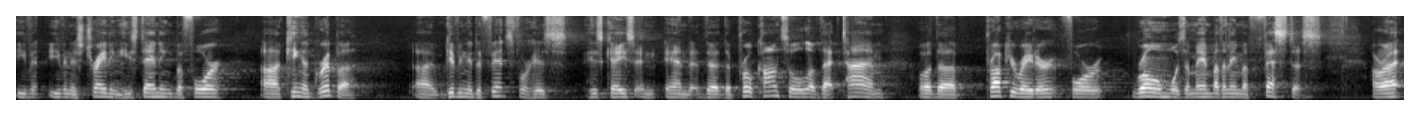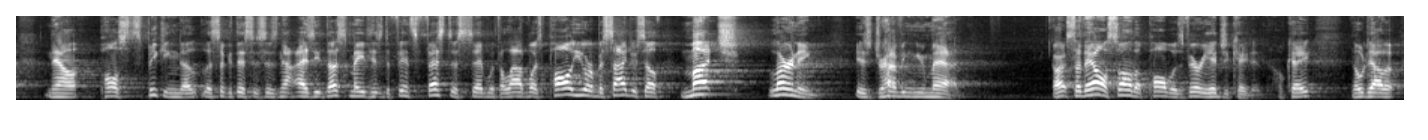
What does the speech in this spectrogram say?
even, even his training. He's standing before uh, King Agrippa, uh, giving a defense for his, his case, and, and the, the proconsul of that time, or the procurator for Rome, was a man by the name of Festus. All right? Now, Paul's speaking, now, let's look at this. It says, Now, as he thus made his defense, Festus said with a loud voice, Paul, you are beside yourself. Much learning is driving you mad. All right, so they all saw that Paul was very educated, okay? No doubt.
